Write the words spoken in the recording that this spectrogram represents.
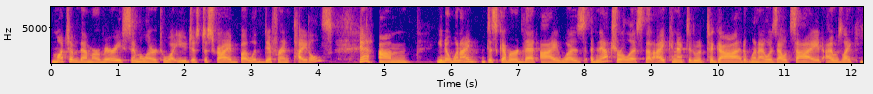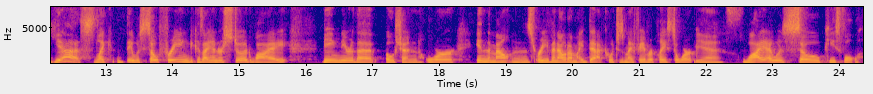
much of them are very similar to what you just described but with different titles. Yeah. Um, you know, when I discovered that I was a naturalist, that I connected with, to God when I was outside, I was like, yes, like it was so freeing because I understood why being near the ocean or in the mountains or even out on my deck, which is my favorite place to work. Yes. Why I was so peaceful.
